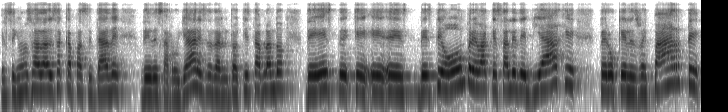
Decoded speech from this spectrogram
El Señor nos ha dado esa capacidad de, desarrollar ese talento. Aquí está hablando de este, que, eh, de este hombre va que sale de viaje, pero que les reparte,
